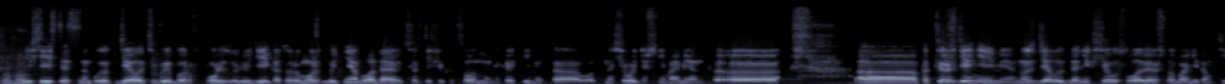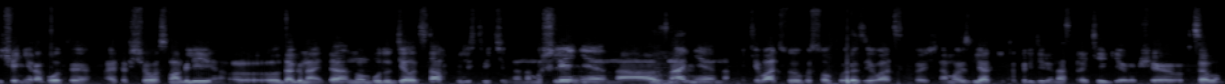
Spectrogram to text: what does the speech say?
угу. и все, естественно, будут делать выбор в пользу людей, которые, может быть, не обладают сертификационными какими-то вот на сегодняшний момент Э, подтверждениями, но сделают для них все условия, чтобы они там в течение работы это все смогли э, догнать, да, но будут делать ставку действительно на мышление, на знание, на мотивацию высокую развиваться. То есть, на мой взгляд, тут определена стратегия вообще в целом,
